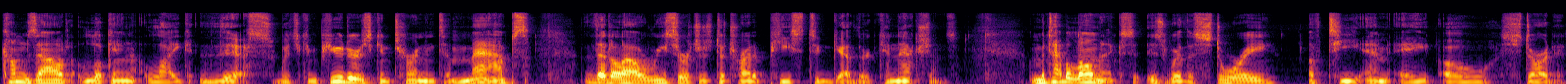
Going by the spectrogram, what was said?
comes out looking like this, which computers can turn into maps that allow researchers to try to piece together connections. Metabolomics is where the story of TMAO started.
